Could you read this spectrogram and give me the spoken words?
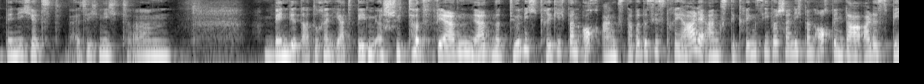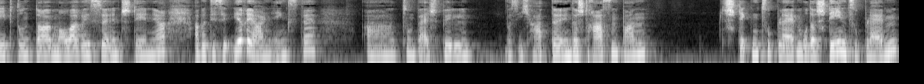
Wenn ich jetzt, weiß ich nicht, ähm, wenn wir dadurch ein Erdbeben erschüttert werden, ja, natürlich kriege ich dann auch Angst, aber das ist reale Angst, die kriegen Sie wahrscheinlich dann auch, wenn da alles bebt und da Mauerrisse entstehen, ja. Aber diese irrealen Ängste, äh, zum Beispiel, was ich hatte, in der Straßenbahn stecken zu bleiben oder stehen zu bleiben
